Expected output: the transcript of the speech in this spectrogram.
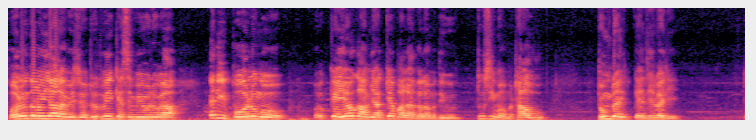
ဘောလုံးတစ်လုံးရလာပြီဆိုရင်ဒုသမီကက်စမီယိုတို့ကအဲ့ဒီဘောလုံးကိုကဲယောဂါများကက်ပါလာသလားမသိဘူးသူစီမှာမထားဘူးဒုံတိုက်ကန်ဆယ်လိုက်တယ် တ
